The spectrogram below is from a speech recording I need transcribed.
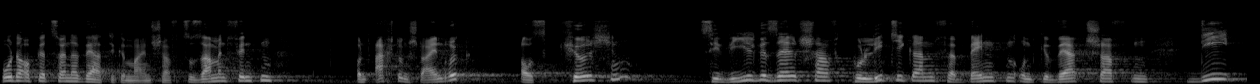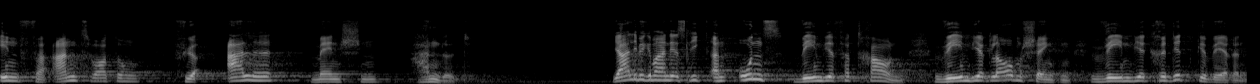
oder ob wir zu einer Wertegemeinschaft zusammenfinden und Achtung Steinbrück aus Kirchen, Zivilgesellschaft, Politikern, Verbänden und Gewerkschaften, die in Verantwortung für alle Menschen handelt. Ja, liebe Gemeinde, es liegt an uns, wem wir vertrauen, wem wir Glauben schenken, wem wir Kredit gewähren.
